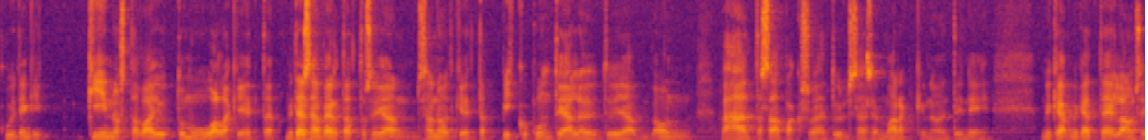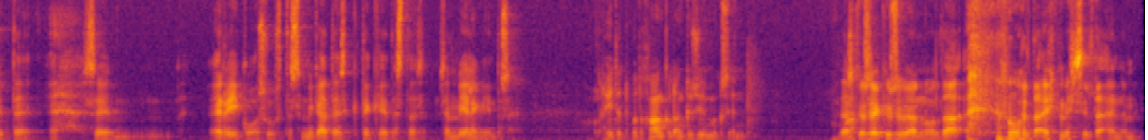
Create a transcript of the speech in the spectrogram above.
kuitenkin kiinnostava juttu muuallakin, että mitä sä vertaat tosiaan, sanoitkin, että pikkukuntia löytyy ja on vähän tasapaksua ja tylsää se markkinointi, niin mikä, mikä teillä on sitten se erikoisuus tässä, mikä te tekee tästä sen mielenkiintoisen? heität mutta hankalan kysymyksen. Pitäisikö se kysyä noilta muilta ihmisiltä enemmän?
